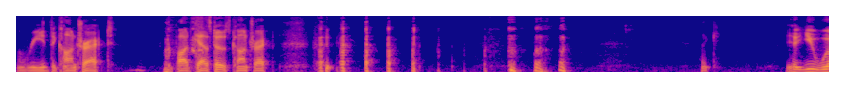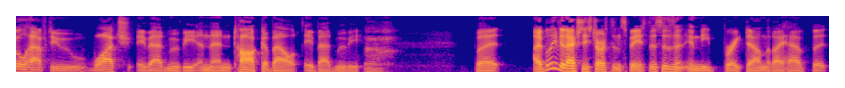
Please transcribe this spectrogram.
read the contract, the podcast host contract. like, you- you will have to watch a bad movie and then talk about a bad movie. But I believe it actually starts in space. This isn't in the breakdown that I have, but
